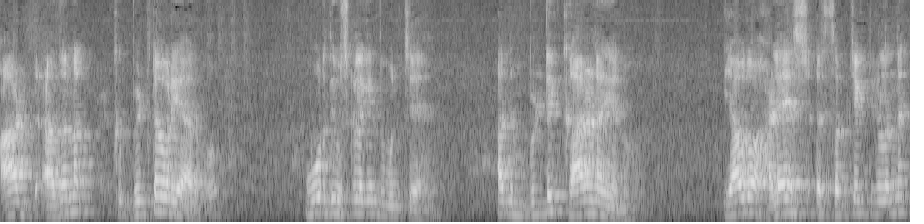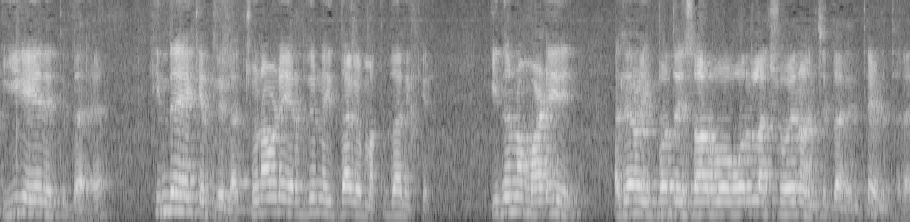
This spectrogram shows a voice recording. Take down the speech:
ಆ ಅದನ್ನು ಬಿಟ್ಟವ್ರು ಯಾರು? ಮೂರು ದಿವಸಗಳಿಗಿಂತ ಮುಂಚೆ ಅದನ್ನು ಬಿಡ್ಲಿಕ್ಕೆ ಕಾರಣ ಏನು? ಯಾವುದೋ ಹಳೆಯ ಸಬ್ಜೆಕ್ಟ್ಗಳನ್ನು ಈಗ ಏನು ಎತ್ತಿದ್ದಾರೆ? ಹಿಂದೆ ಯಾಕೆ ಎತ್ತಲಿಲ್ಲ ಚುನಾವಣೆ ಎರಡು ದಿನ ಇದ್ದಾಗ ಮತದಾನಕ್ಕೆ ಇದನ್ನು ಮಾಡಿ ಅದೇನೋ ಇಪ್ಪತ್ತೈದು ಸಾವಿರ, ಒಂದು ಲಕ್ಷ ಏನೋ ಹಂಚಿದ್ದಾರೆ ಅಂತ ಹೇಳ್ತಾರೆ.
